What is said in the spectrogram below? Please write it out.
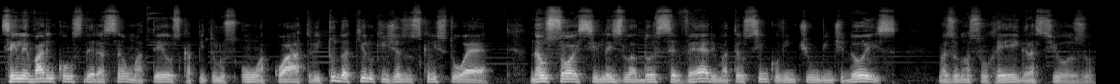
sem levar em consideração Mateus capítulos 1 a 4 e tudo aquilo que Jesus Cristo é, não só esse legislador severo em Mateus 5, 21 22, mas o nosso Rei gracioso,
